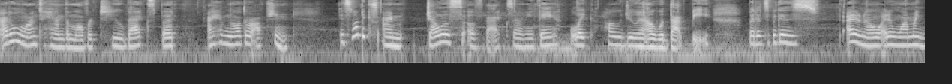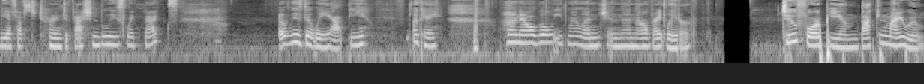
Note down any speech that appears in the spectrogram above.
I don't want to hand them over to Bex, but I have no other option. It's not because I'm jealous of Bex or anything. Like, how juvenile would that be? But it's because, I don't know, I don't want my BFFs to turn into fashion bullies like Bex. At least they'll be happy. Okay. And I'll go eat my lunch and then I'll write later. 2 4 p.m. back in my room.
